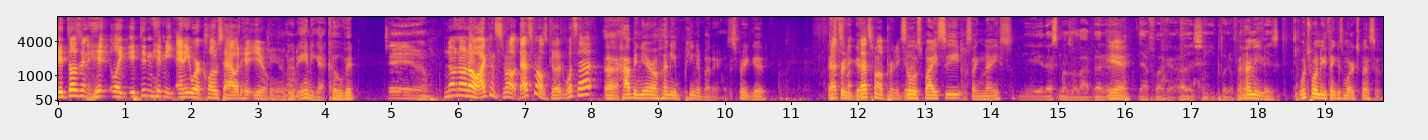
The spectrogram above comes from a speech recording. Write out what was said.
It doesn't hit like it didn't hit me anywhere close to how it hit you. Damn, dude, Andy got COVID. Damn. No, no, no. I can smell it. That smells good. What's that? Uh, habanero honey peanut butter. It's pretty good. That's That pretty sm- good. That smelled pretty good. It's a little good. spicy. It's like nice. Yeah, that smells a lot better. Yeah. Than that fucking other shit you put in The front of my honey. face. Which one do you think is more expensive?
